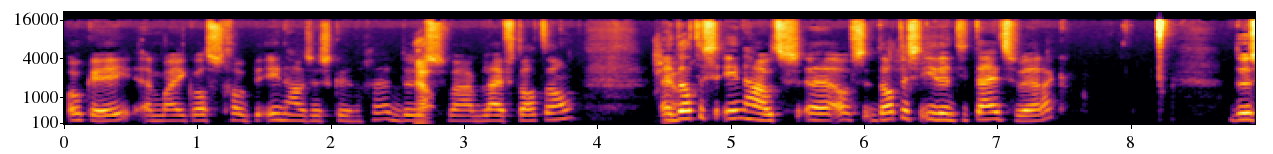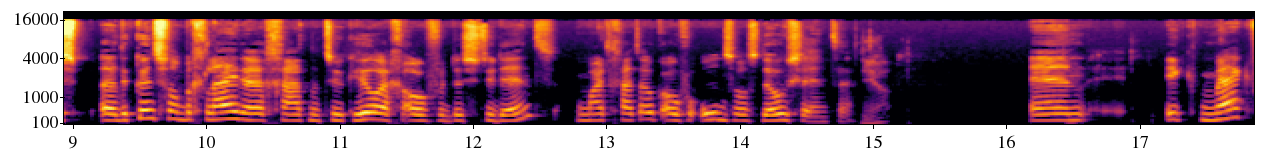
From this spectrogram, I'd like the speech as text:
Oké, okay, maar ik was toch ook de inhoudsdeskundige, dus waar blijft dat dan? En dat is inhouds, dat is identiteitswerk. Dus de kunst van begeleiden gaat natuurlijk heel erg over de student, maar het gaat ook over ons als docenten. Ja. En ik merk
